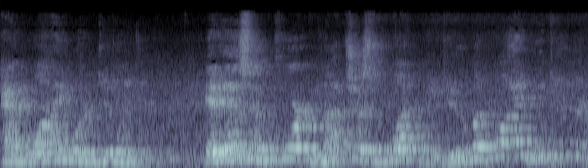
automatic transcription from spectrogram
and why we're doing it. It is important not just what we do, but why we do it.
